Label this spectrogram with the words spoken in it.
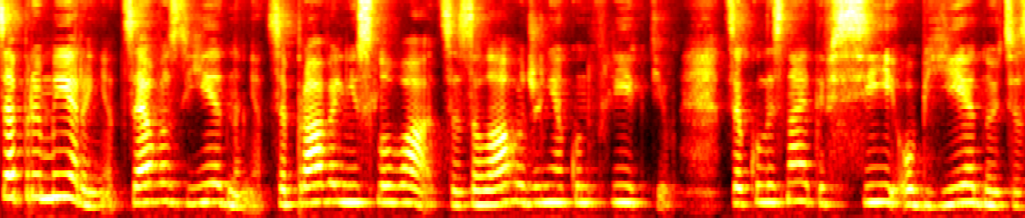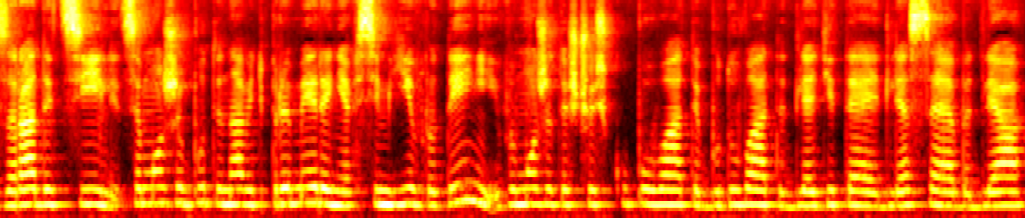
Це примирення, це воз'єднання, це правильні слова, це залагодження конфліктів. Це коли, знаєте, всі об'єднуються заради цілі. Це може бути навіть примирення в сім'ї, в родині, і ви можете щось купувати, будувати для дітей, для себе, для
